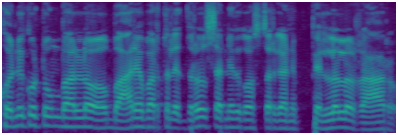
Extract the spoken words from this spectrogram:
కొన్ని కుటుంబాల్లో భార్య భర్తలు ఇద్దరూ సన్నిధికి వస్తారు కానీ పిల్లలు రారు.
